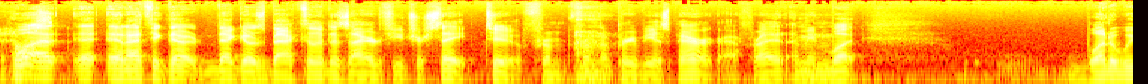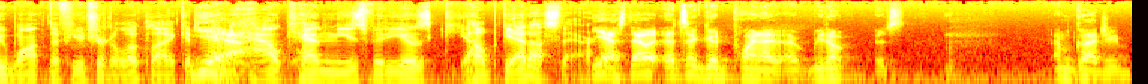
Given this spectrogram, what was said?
it helps. Well, I, and I think that that goes back to the desired future state too, from from the previous paragraph, right? I mean, what what do we want the future to look like, and, and how can these videos help get us there? yes, that, that's a good point. I, we don't. It's, I'm glad you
